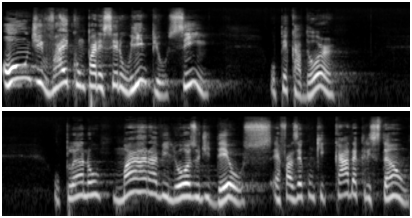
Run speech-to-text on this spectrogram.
onde vai comparecer o ímpio? Sim, o pecador. O plano maravilhoso de Deus é fazer com que cada cristão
